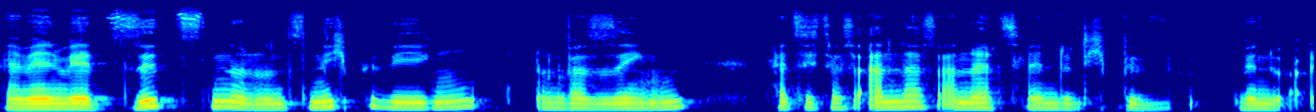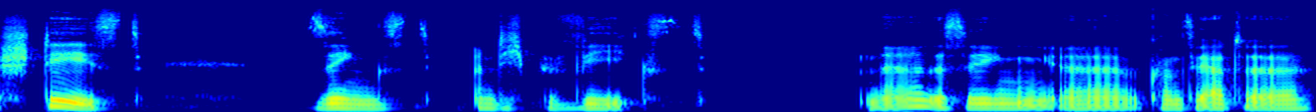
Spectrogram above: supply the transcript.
Weil wenn wir jetzt sitzen und uns nicht bewegen und was singen, hört sich das anders an, als wenn du dich, wenn du stehst, singst und dich bewegst. Ne? Deswegen äh, Konzerte,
